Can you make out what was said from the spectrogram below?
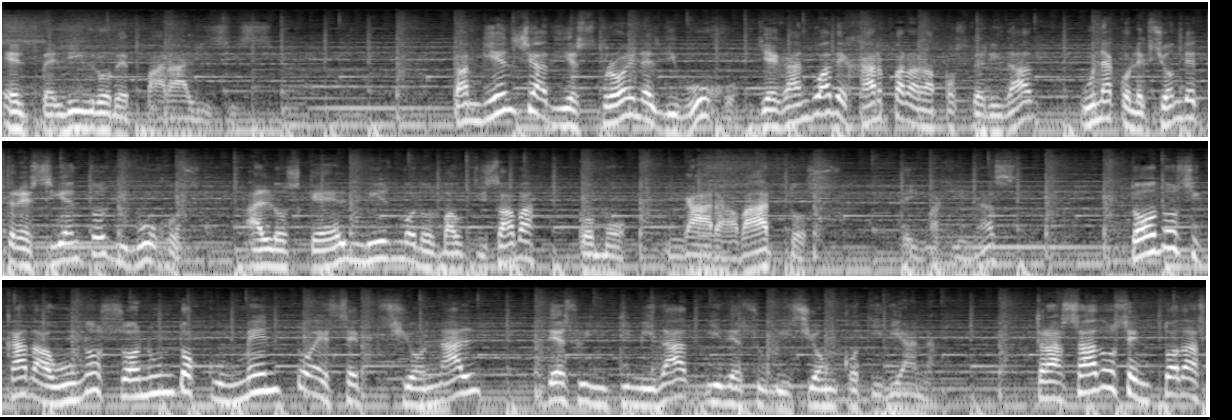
el peligro de parálisis. También se adiestró en el dibujo, llegando a dejar para la posteridad una colección de 300 dibujos, a los que él mismo los bautizaba como garabatos. ¿Te imaginas? Todos y cada uno son un documento excepcional de su intimidad y de su visión cotidiana. Trazados en todas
